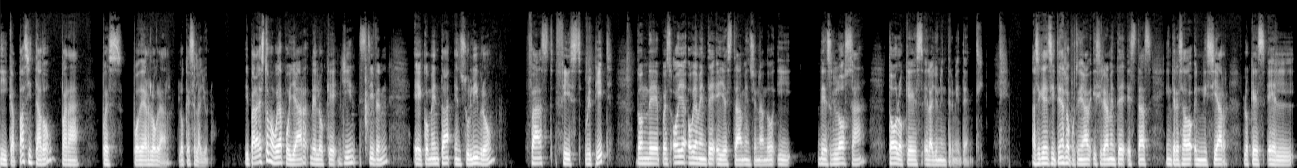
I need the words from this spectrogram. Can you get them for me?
y capacitado para pues poder lograr lo que es el ayuno. Y para esto me voy a apoyar de lo que Jean Steven eh, comenta en su libro Fast Feast Repeat, donde pues hoy, obviamente ella está mencionando y desglosa todo lo que es el ayuno intermitente. Así que si tienes la oportunidad y si realmente estás interesado en iniciar lo que es el,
